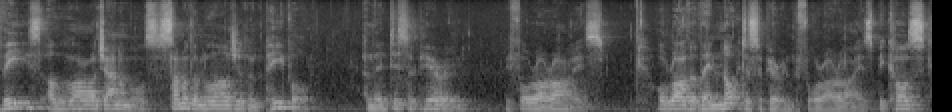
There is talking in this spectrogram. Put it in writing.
These are large animals, some of them larger than people, and they're disappearing before our eyes. Or rather, they're not disappearing before our eyes because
